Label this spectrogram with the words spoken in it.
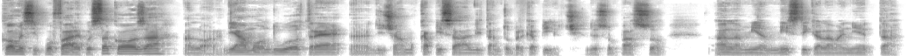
Come si può fare questa cosa? Allora, diamo due o tre, eh, diciamo, capisaldi, tanto per capirci. Adesso passo alla mia mistica lavagnetta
